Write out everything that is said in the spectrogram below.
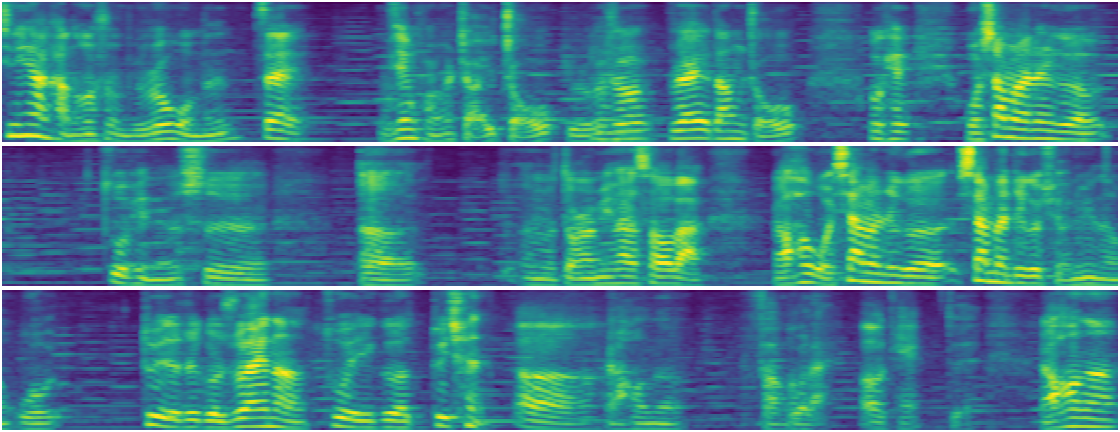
镜像卡农是，比如说我们在五线谱上找一轴，比如说 re 当轴、o k 我上面那个作品呢是呃嗯哆来咪发嗦吧，然后我下面这个下面这个旋律呢，我对着这个 re 呢做一个对称，呃然后呢反过来，OK，对然后呢。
